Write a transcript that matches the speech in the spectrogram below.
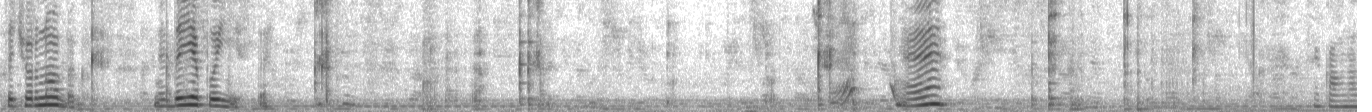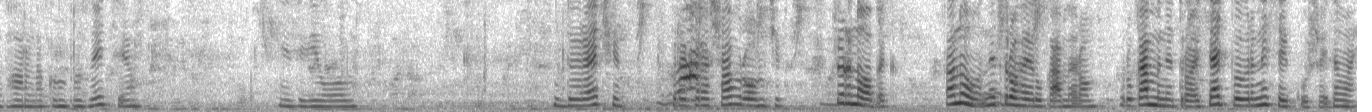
Це чорнобик. Не дає поїсти. Це яка в нас гарна композиція із віоли. До речі, прикрашав Ромчик. Чорнобик. А ну, не трогай руками, Ром. Руками не трогай. Сядь, повернися і кушай. Давай.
